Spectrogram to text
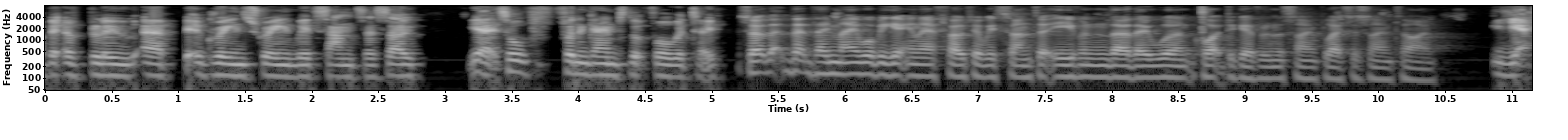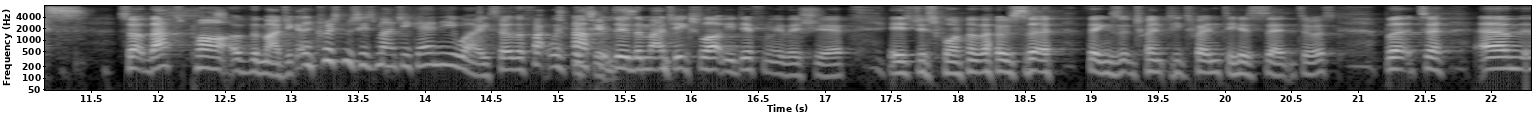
a bit of blue, a uh, bit of green screen with Santa. So yeah, it's all fun and games to look forward to. So th- th- they may well be getting their photo with Santa, even though they weren't quite together in the same place at the same time. Yes. So that's part of the magic. And Christmas is magic anyway. So the fact we have to do the magic slightly differently this year is just one of those uh, things that 2020 has sent to us. But uh, um,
